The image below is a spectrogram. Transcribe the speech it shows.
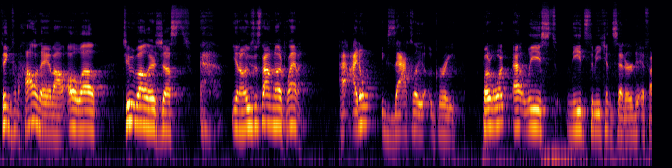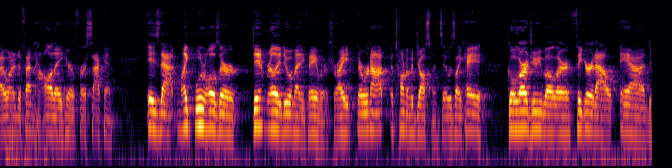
thing from Holiday about, oh well, Jimmy Butler's just you know, he was just on another planet. I, I don't exactly agree. But what at least needs to be considered, if I want to defend Holiday here for a second, is that Mike Budenholzer didn't really do him any favors, right? There were not a ton of adjustments. It was like, hey, go guard Jimmy Butler, figure it out, and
